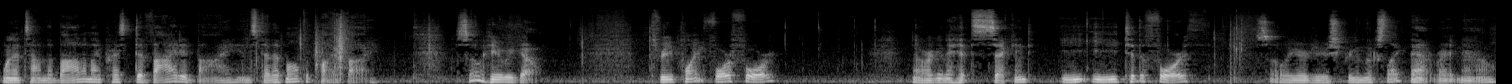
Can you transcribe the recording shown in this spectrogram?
When it's on the bottom, I press divided by instead of multiplied by. So here we go. 3.44. Now we're going to hit second EE to the fourth. So your view screen looks like that right now.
